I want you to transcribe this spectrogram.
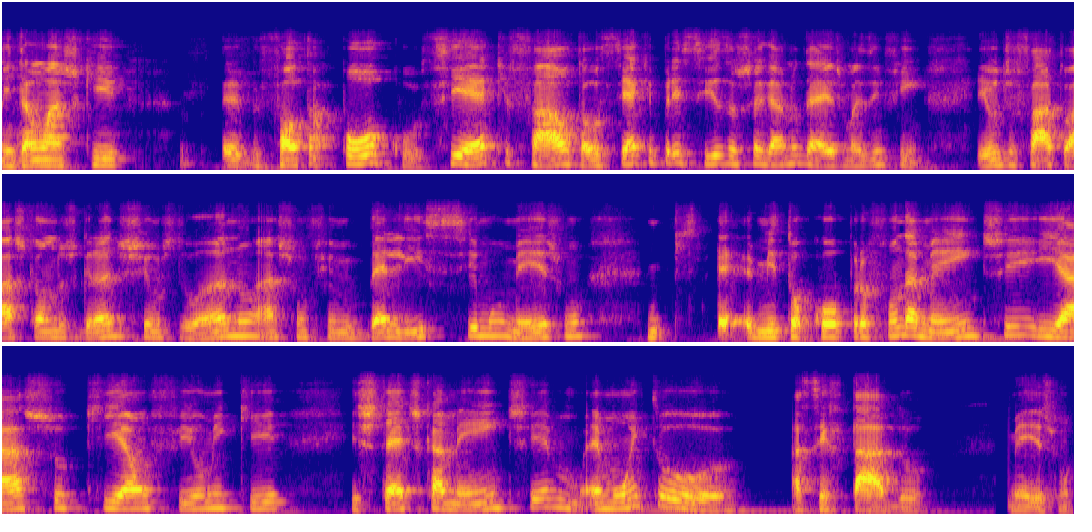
Então acho que é, falta pouco, se é que falta, ou se é que precisa chegar no 10, mas enfim, eu de fato acho que é um dos grandes filmes do ano, acho um filme belíssimo mesmo, é, me tocou profundamente e acho que é um filme que esteticamente é, é muito acertado mesmo.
